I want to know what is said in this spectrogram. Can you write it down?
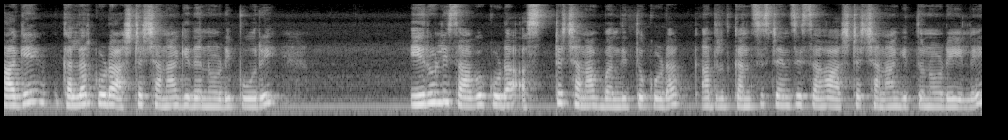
ಹಾಗೆ ಕಲರ್ ಕೂಡ ಅಷ್ಟೇ ಚೆನ್ನಾಗಿದೆ ನೋಡಿ ಪೂರಿ. ಈರುಳ್ಳಿ ಸಾಗು ಕೂಡ ಅಷ್ಟೇ ಚೆನ್ನಾಗಿ ಬಂದಿತ್ತು ಕೂಡ. ಅದ್ರದ್ದು ಕನ್ಸಿಸ್ಟೆನ್ಸಿ ಸಹ ಅಷ್ಟೇ ಚೆನ್ನಾಗಿತ್ತು ನೋಡಿ ಇಲ್ಲಿ.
